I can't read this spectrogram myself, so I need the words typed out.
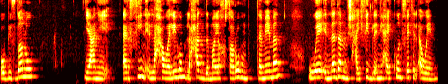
وبيفضلوا يعني قارفين اللي حواليهم لحد ما يخسروهم تماما والندم مش هيفيد لأن هيكون فات الأوان.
